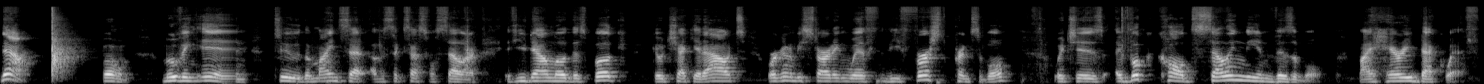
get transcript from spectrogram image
Now, boom, moving in to the mindset of a successful seller. If you download this book, go check it out. We're going to be starting with the first principle, which is a book called Selling the Invisible by Harry Beckwith.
